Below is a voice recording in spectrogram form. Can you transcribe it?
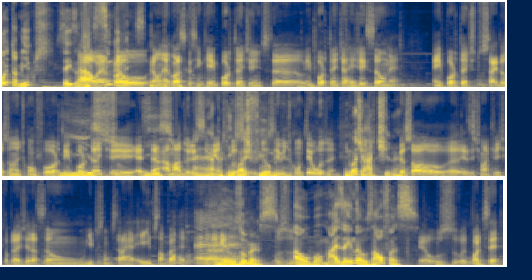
oito amigos, seis amigos, Não, é, cinco é amigos. o- é um negócio que, assim, que é importante a gente... É importante a rejeição, né? É importante tu sair da zona de conforto, é importante esse isso. É, amadurecimento, quem gosta de inclusive, filme, inclusive né? de conteúdo, né? Quem gosta de arte, né? O pessoal, eh, existe uma crítica pra geração Y, será? É Y agora? É, os Zoomers. Os- Ah, o- mais ainda, os alfas? É, os- pode ser.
